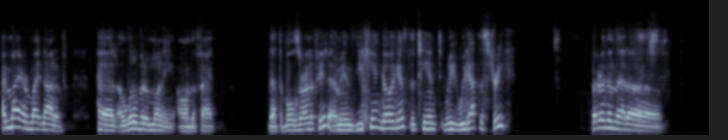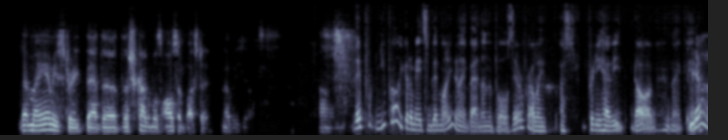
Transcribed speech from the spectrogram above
I might or might not have had a little bit of money on the fact that the Bulls are undefeated. I mean, you can't go against the TNT. We we got the streak. Better than that uh that Miami streak that the the Chicago Bulls also busted. No big deal. Um, they you probably could have made some good money tonight betting on the Bulls. They were probably a pretty heavy dog in that game. Yeah,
